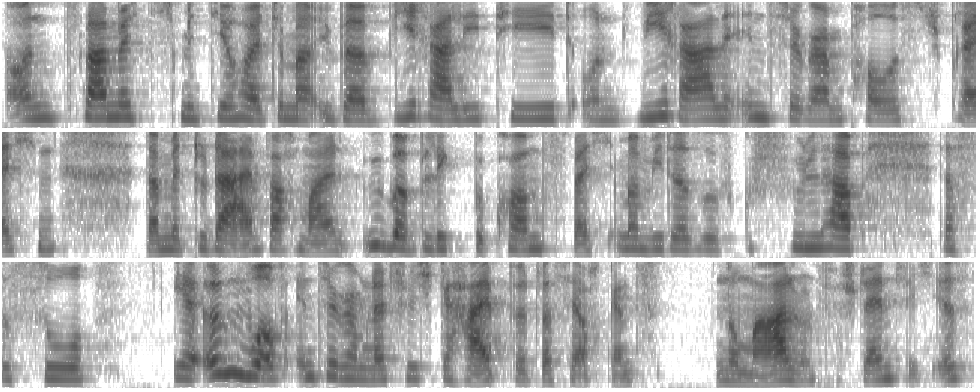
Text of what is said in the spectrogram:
Und zwar möchte ich mit dir heute mal über Viralität und virale Instagram-Posts sprechen, damit du da einfach mal einen Überblick bekommst, weil ich immer wieder so das Gefühl habe, dass es so ja irgendwo auf Instagram natürlich gehypt wird, was ja auch ganz normal und verständlich ist,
